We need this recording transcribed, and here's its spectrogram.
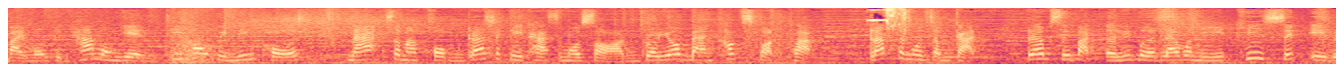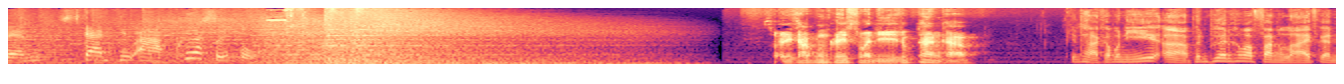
บ่ายโมงถึง 5 โมงเย็นที่ห้อง Winning Post ณ สมาคม ราชกรีฑาสโมสร Royal Bangkok Sport Club รับจำนวนจำกัด เริ่มซื้อบัตร Early Bird แล้ววันนี้ที่ Zip Event สแกน QR เพื่อซื้อตั๋ว สวัสดีครับคุณคริสสวัสดีทุกท่านครับพี่ถาครับวันนี้อ่าเพื่อนๆเข้ามาฟังไลฟ์กัน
